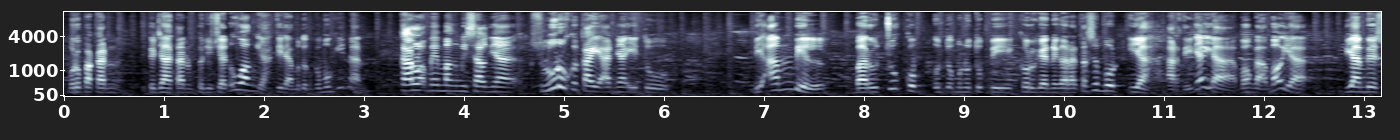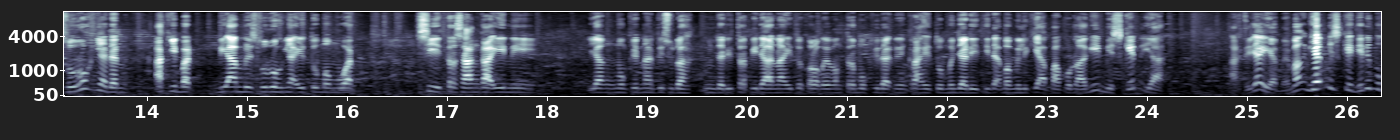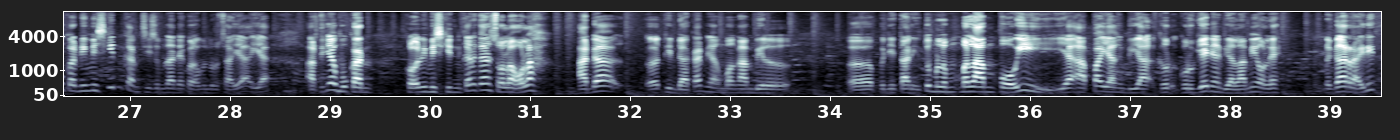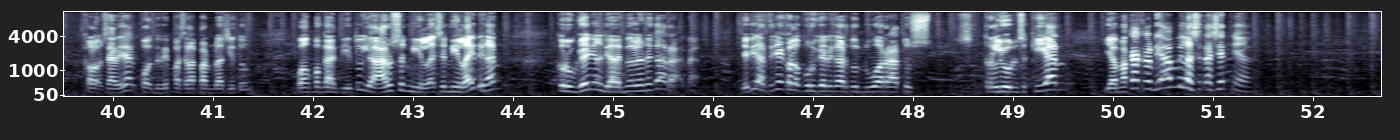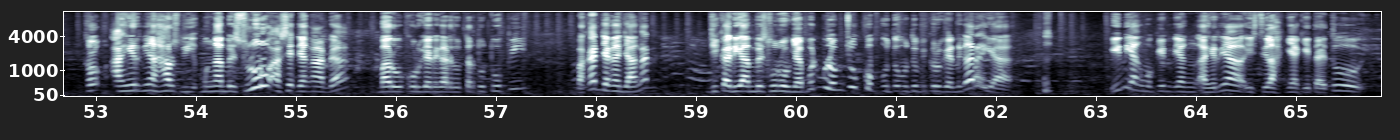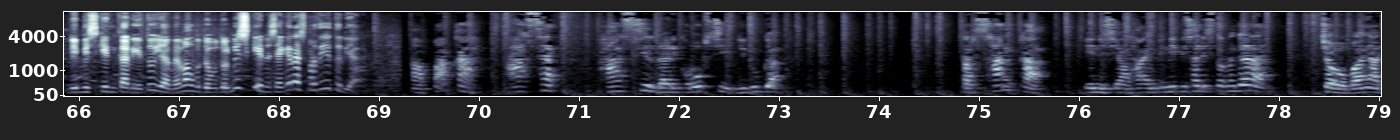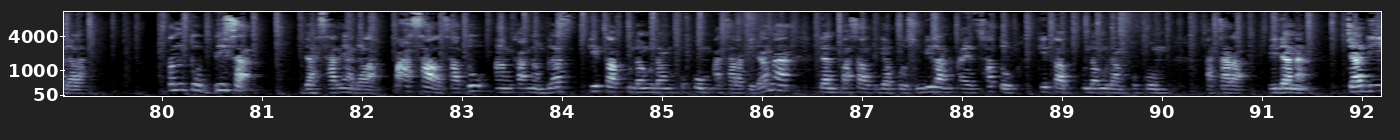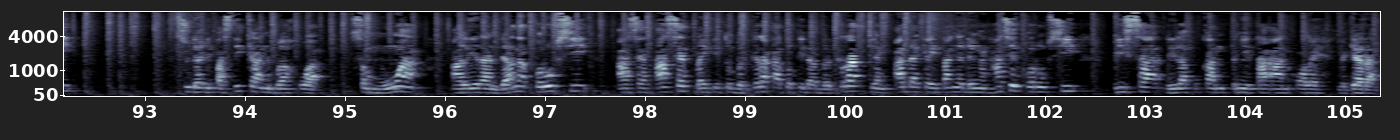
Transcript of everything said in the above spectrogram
merupakan kejahatan pencucian uang ya tidak menutup kemungkinan. Kalau memang misalnya seluruh kekayaannya itu diambil baru cukup untuk menutupi kerugian negara tersebut, ya artinya ya mau nggak mau ya diambil seluruhnya dan akibat diambil seluruhnya itu membuat si tersangka ini yang mungkin nanti sudah menjadi terpidana itu kalau memang terbukti dan inkrah itu menjadi tidak memiliki apa pun lagi miskin ya artinya ya memang dia miskin jadi bukan dimiskinkan sih sebenarnya kalau menurut saya ya artinya bukan kalau dimiskinkan kan seolah-olah ada uh, tindakan yang mengambil uh, penyitaan itu melampaui ya apa yang dia kerugian yang dialami oleh negara ini kalau saya lihat kalau dari pasal 18 itu uang pengganti itu ya harus senilai senilai dengan kerugian yang dialami oleh negara nah jadi artinya kalau kerugian negara itu 200 triliun sekian, ya maka akan diambil aset-asetnya. Kalau akhirnya harus di, mengambil seluruh aset yang ada, baru kerugian negara itu tertutupi, bahkan jangan-jangan jika diambil seluruhnya pun belum cukup untuk menutupi kerugian negara ya. Ini yang mungkin yang akhirnya istilahnya kita itu dimiskinkan itu ya memang betul-betul miskin. Saya kira seperti itu dia. Apakah aset hasil dari korupsi diduga tersangka inisial HM ini bisa disita negara? Jawabannya adalah tentu bisa. Dasarnya adalah pasal 1 angka 16 Kitab Undang-Undang Hukum Acara Pidana dan pasal 39 ayat 1 Kitab Undang-Undang Hukum Acara Pidana. Jadi sudah dipastikan bahwa semua aliran dana korupsi, aset-aset baik itu bergerak atau tidak bergerak yang ada kaitannya dengan hasil korupsi bisa dilakukan penyitaan oleh negara.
